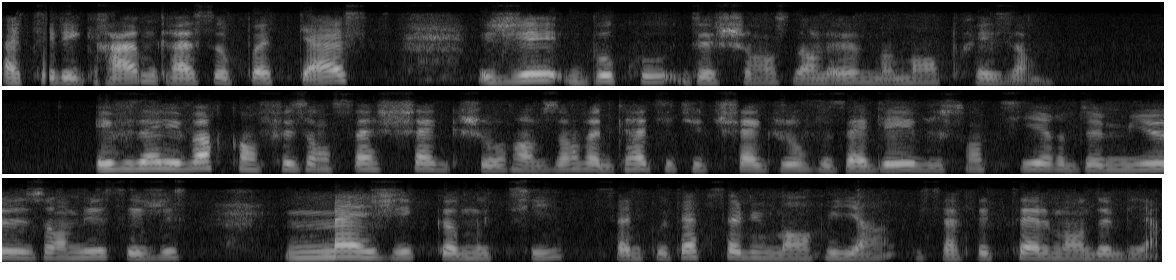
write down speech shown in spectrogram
à Telegram, grâce au podcast. J'ai beaucoup de chance dans le moment présent. Et vous allez voir qu'en faisant ça chaque jour, en faisant votre gratitude chaque jour, vous allez vous sentir de mieux en mieux. C'est juste magique comme outil. Ça ne coûte absolument rien et ça fait tellement de bien.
